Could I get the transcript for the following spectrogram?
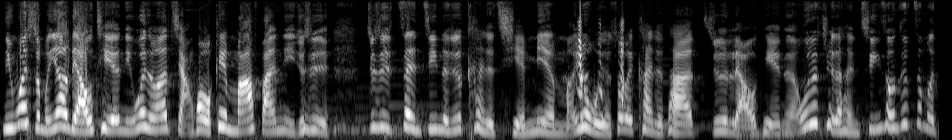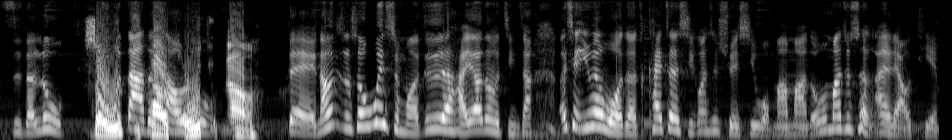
你为什么要聊天？你为什么要讲话？我可以麻烦你，就是就是震惊的，就是看着前面嘛。因为我有时候会看着他就是聊天呢，我就觉得很轻松，就这么直的路，手舞大的套路。对，然后就说为什么就是还要那么紧张？而且因为我的开车习惯是学习我妈妈的，我妈妈就是很爱聊天，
